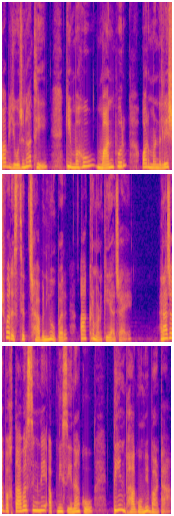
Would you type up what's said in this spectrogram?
अब योजना थी कि महू, मानपुर और मंडलेश्वर स्थित छावनियों पर आक्रमण किया जाए। राजा बख्तावर सिंह ने अपनी सेना को तीन भागों में बांटा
